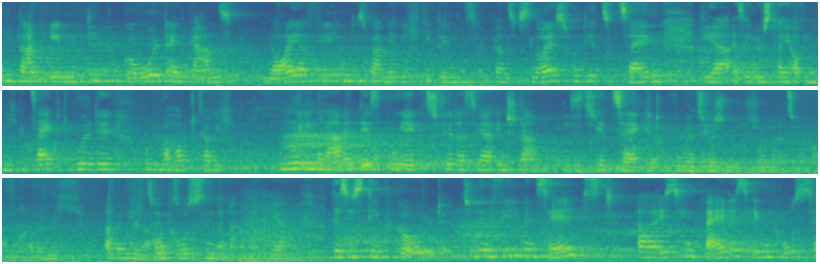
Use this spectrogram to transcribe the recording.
und dann eben Deep Gold, ein ganz neuer Film, das war mir wichtig, dem ganz was Neues von dir zu zeigen, der also in Österreich auch noch nicht gezeigt wurde und überhaupt, glaube ich, nur im Rahmen des Projekts, für das er entstanden ist, gezeigt wurde. Inzwischen schon ein, zwei Mal noch, aber nicht, aber nicht genau, so im großen Rahmen. Ja. Das ist Deep Gold. Zu den Filmen selbst, äh, es sind beides eben große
